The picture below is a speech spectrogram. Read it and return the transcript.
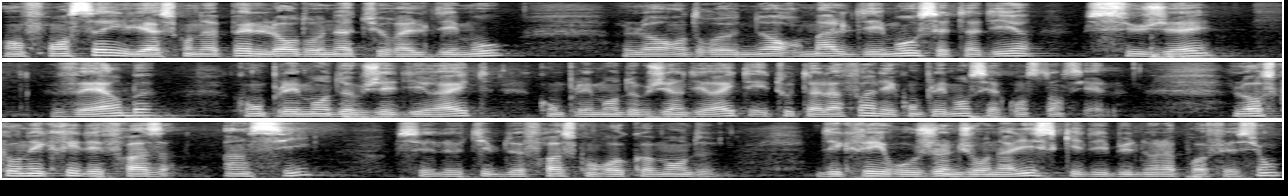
En français, il y a ce qu'on appelle l'ordre naturel des mots, l'ordre normal des mots, c'est-à-dire sujet, verbe, complément d'objet direct, complément d'objet indirect, et tout à la fin, les compléments circonstanciels. Lorsqu'on écrit des phrases ainsi, c'est le type de phrase qu'on recommande d'écrire aux jeunes journalistes qui débutent dans la profession,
